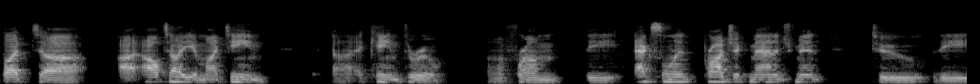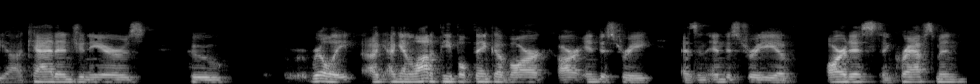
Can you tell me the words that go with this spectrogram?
But uh, I, I'll tell you, my team uh, came through uh, from the excellent project management to the uh, CAD engineers who really, again, a lot of people think of our, our industry as an industry of artists and craftsmen,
